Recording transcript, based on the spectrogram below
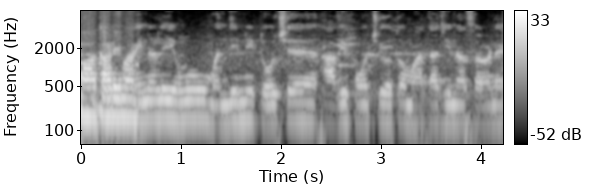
મહાકાળી ફાઇનલી હું મંદિરની ટોચે આવી પહોંચ્યો હતો માતાજીના શરણે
